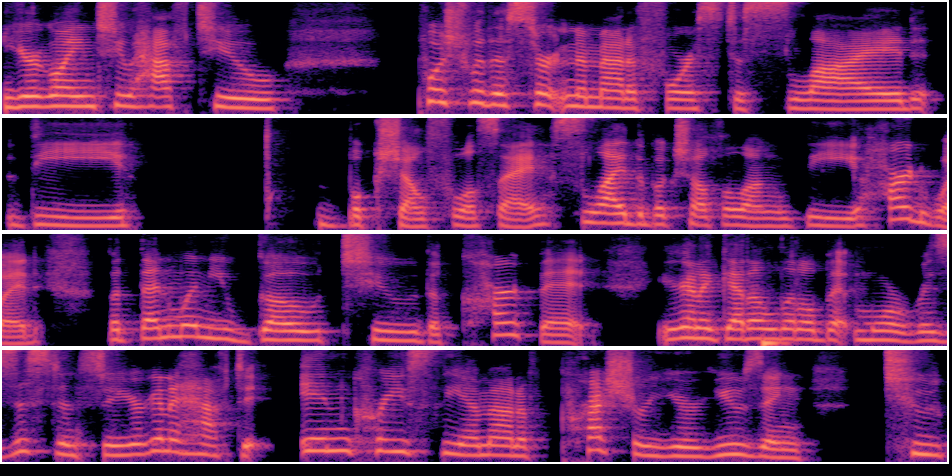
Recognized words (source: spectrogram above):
You're going to have to push with a certain amount of force to slide the bookshelf, we'll say, slide the bookshelf along the hardwood. But then when you go to the carpet, you're going to get a little bit more resistance. So you're going to have to increase the amount of pressure you're using to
